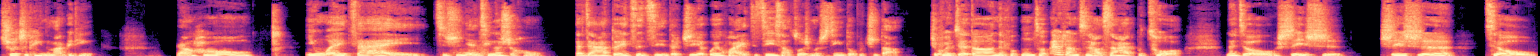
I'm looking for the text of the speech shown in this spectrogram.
奢侈品的 marketing。然后因为在其实年轻的时候，大家对自己的职业规划以及自己想做什么事情都不知道，只会觉得那份工作看上去好像还不错，那就试一试，试一试就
